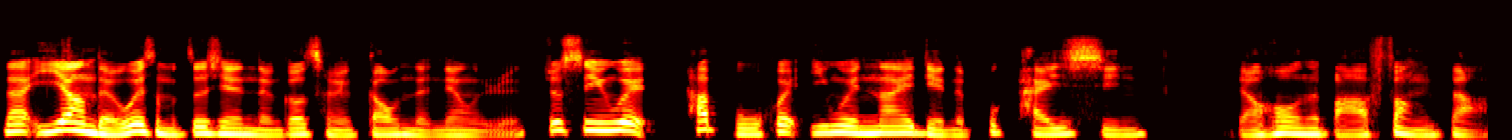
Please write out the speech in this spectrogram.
那一样的，为什么这些人能够成为高能量的人？就是因为他不会因为那一点的不开心，然后呢把它放大，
